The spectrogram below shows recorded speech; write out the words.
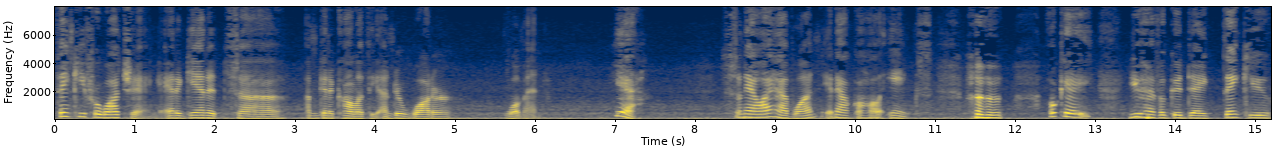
Thank you for watching. And again, it's, uh, I'm going to call it the Underwater Woman. Yeah. So now I have one in alcohol inks. okay. You have a good day. Thank you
